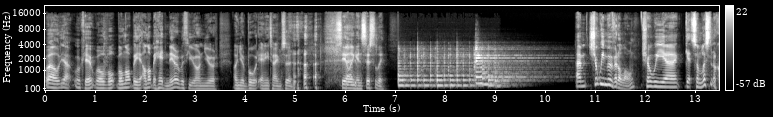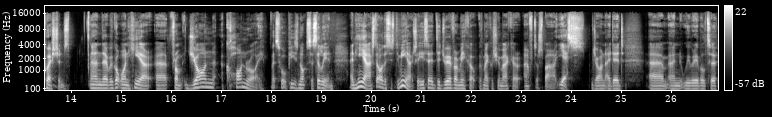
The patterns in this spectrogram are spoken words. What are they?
Well, yeah, okay. Well, we'll, we'll not be. I'll not be heading there with you on your on your boat anytime soon. Sailing in Sicily. Um, shall we move it along? Shall we uh, get some listener questions? And uh, we've got one here uh, from John Conroy. Let's hope he's not Sicilian. And he asked, oh, this is to me actually. He said, Did you ever make up with Michael Schumacher after Spa? Yes, John, I did. Um, and we were able to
